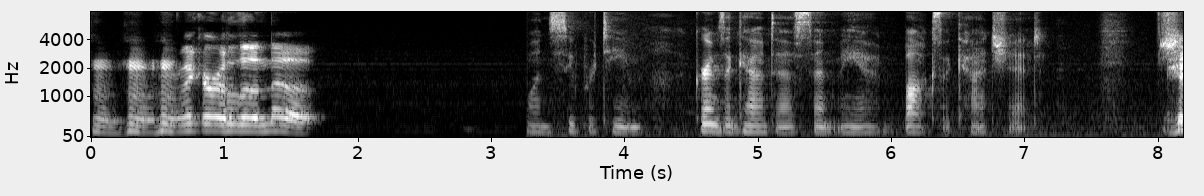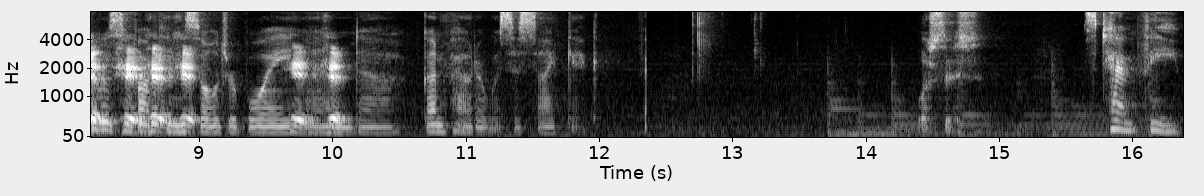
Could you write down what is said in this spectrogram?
Look at her a little nub. One super team. Crimson Countess sent me a box of cat shit. She was fucking Soldier Boy, and uh, Gunpowder was his sidekick. What's this? It's Temp V.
